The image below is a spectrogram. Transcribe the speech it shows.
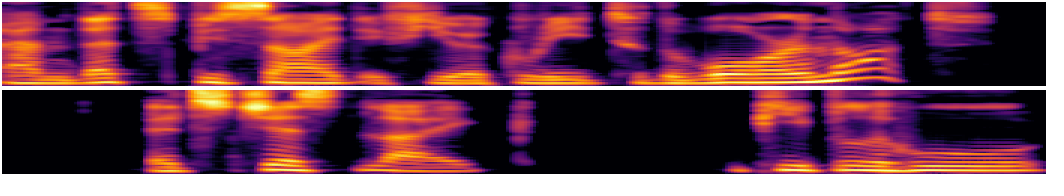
And that's beside if you agree to the war or not. It's just like people who,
